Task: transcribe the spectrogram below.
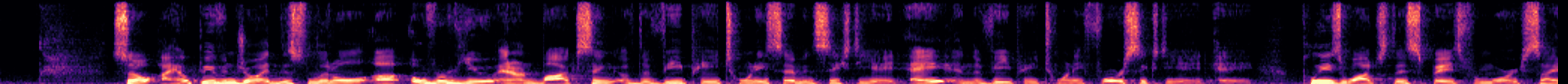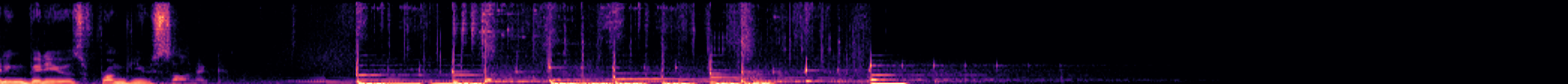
So I hope you've enjoyed this little uh, overview and unboxing of the VP2768A and the VP2468A. Please watch this space for more exciting videos from ViewSonic.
